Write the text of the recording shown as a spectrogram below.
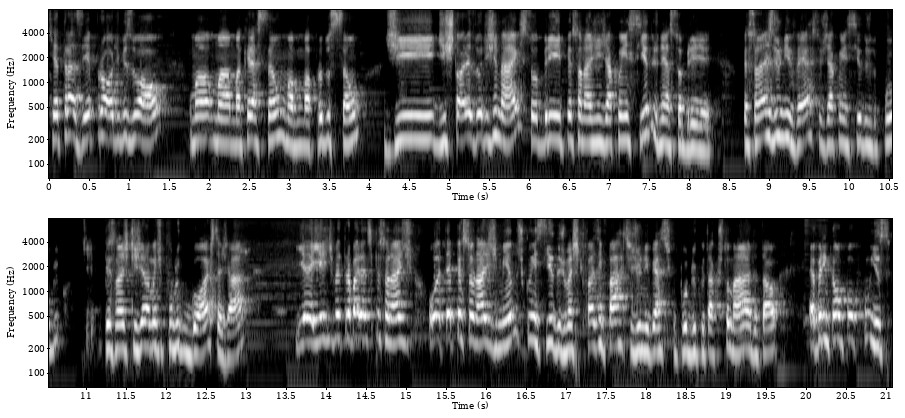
que é trazer para o audiovisual uma, uma, uma criação, uma, uma produção de, de histórias originais sobre personagens já conhecidos, né? Sobre personagens de universos já conhecidos do público, personagens que geralmente o público gosta já, e aí a gente vai trabalhar esses personagens, ou até personagens menos conhecidos, mas que fazem parte de universos que o público está acostumado e tal. É brincar um pouco com isso.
